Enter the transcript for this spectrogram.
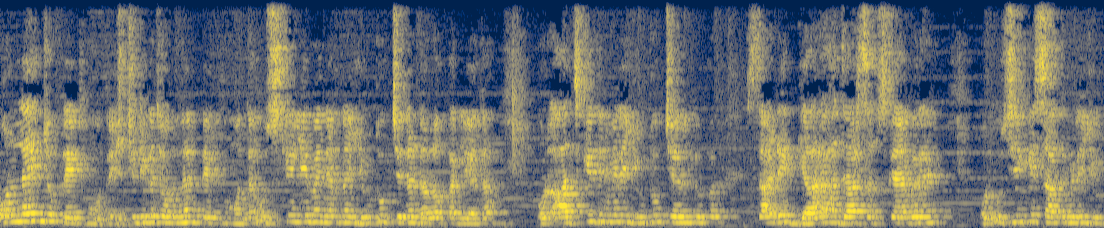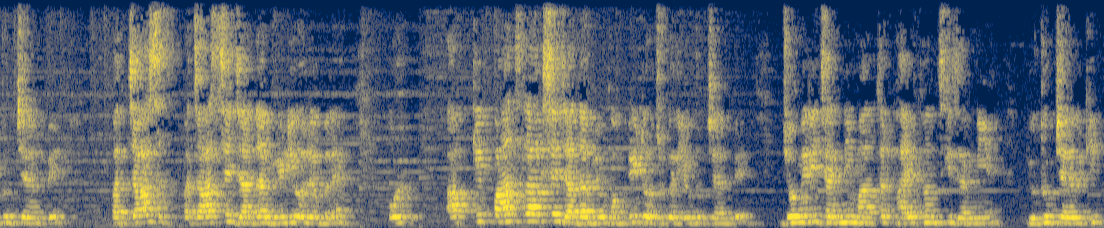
ऑनलाइन जो प्लेटफॉर्म होता है स्टडी का जो ऑनलाइन प्लेटफॉर्म होता है, उसके लिए मैंने अपना यूट्यूब चैनल डेवलप कर लिया था। और आज के दिन मेरे यूट्यूब चैनल के ऊपर साढ़े ग्यारह हज़ार सब्सक्राइबर हैं और उसी के साथ मेरे यूट्यूब चैनल पे पचास पचास से ज़्यादा वीडियो अवेलेबल है। और आपके पाँच लाख से ज़्यादा व्यू कंप्लीट हो चुके हैं यूट्यूब चैनल पे, जो मेरी जर्नी मात्र फाइव मंथ्स की जर्नी है यूट्यूब चैनल की,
